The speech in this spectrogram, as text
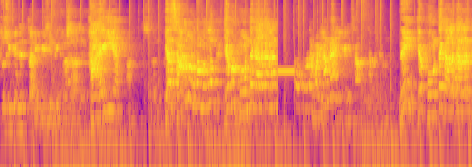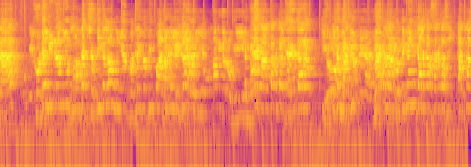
ਤੁਸੀਂ ਕਹਿੰਦੇ ਤੁਹਾਡੀ ਬੀਜੇਪੀ ਨੂੰ ਸਾਂਝ ਹੈ। ਹਾਂ ਹੈਗੀ ਹੈ। ਯਾਰ ਸਾਂਝ ਹੋਣ ਦਾ ਮਤਲਬ ਜੇ ਕੋਈ ਫੋਨ ਤੇ ਗੱਲ ਕਰ ਲੈਂਦਾ ਉਹ ਤਾਂ ਬਣ ਜਾਂਦਾ। ਇਹ ਨਹੀਂ ਜੇ ਫੋਨ ਤੇ ਗੱਲ ਕਰ ਲੈਂਦਾ ਛੋਟੇ ਲੀਡਰਾਂ ਦੀਆਂ ਫੋਨ ਤੇ 26 ਗੱਲਾਂ ਹੁੰਦੀਆਂ ਵੱਖਰੀ ਵੱਖਰੀ ਪਾਰਟੀ ਦੇ ਲੀਡਰ ਹੁੰਦੀ ਹੈ ਉਹਨਾਂ ਦੀ ਗੱਲ ਹੋ ਗਈ। ਤੇ ਹੈ ਮੈਂ ਕੱਲ ਤੱਕ ਦਾ ਜਹੇਦਾਰ ਇਹਦੇ ਮਰਜ਼ੀ ਮੈਂ ਪ੍ਰਧਾਨ ਮੰਤਰੀ ਨਾਲ ਵੀ ਗੱਲ ਕਰ ਸਕਦਾ ਸੀ। ਕਰਦਾ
